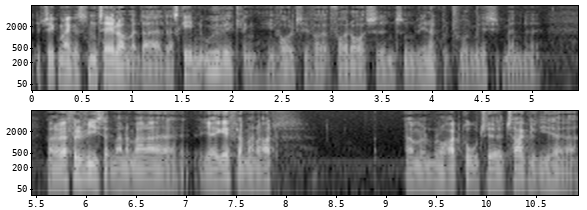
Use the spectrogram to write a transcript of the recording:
synes ikke, man kan sådan tale om, at der, der er sket en udvikling i forhold til for, for et år siden, sådan vinderkulturmæssigt, men øh, man har i hvert fald vist, at man, man er, i AGF er man ret, er man blevet ret god til at takle de her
